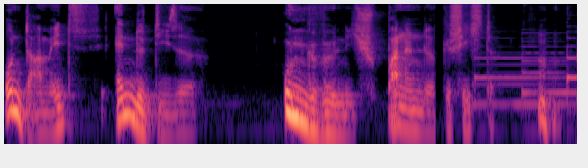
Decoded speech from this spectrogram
Und damit endet diese ungewöhnlich spannende Geschichte.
